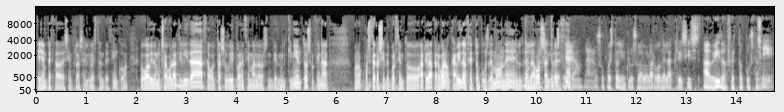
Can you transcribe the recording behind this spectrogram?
y ya ha empezado a desinflarse el IBEX 35. Luego ha habido mucha volatilidad, ha vuelto a subir por encima de los 10.500, al final, bueno, pues 0,7% arriba, pero bueno, que ha habido efecto Puigdemont en, en la bolsa, quiero decir. Claro, claro. Por supuesto, incluso a lo largo de la crisis ha habido efecto Puigdemont. Sí,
